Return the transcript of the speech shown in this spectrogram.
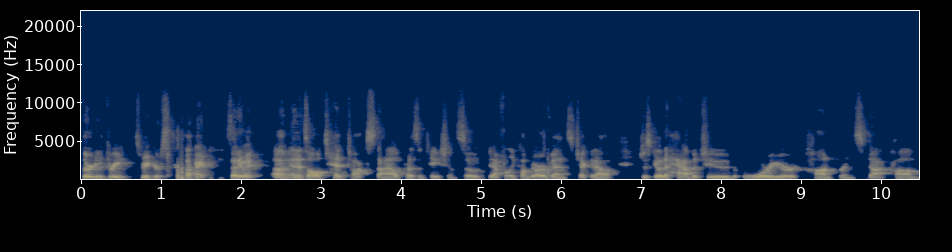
33 speakers. all right. So anyway, um, and it's all TED Talk style presentations. So definitely come to our events, check it out. Just go to habitudewarriorconference.com,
